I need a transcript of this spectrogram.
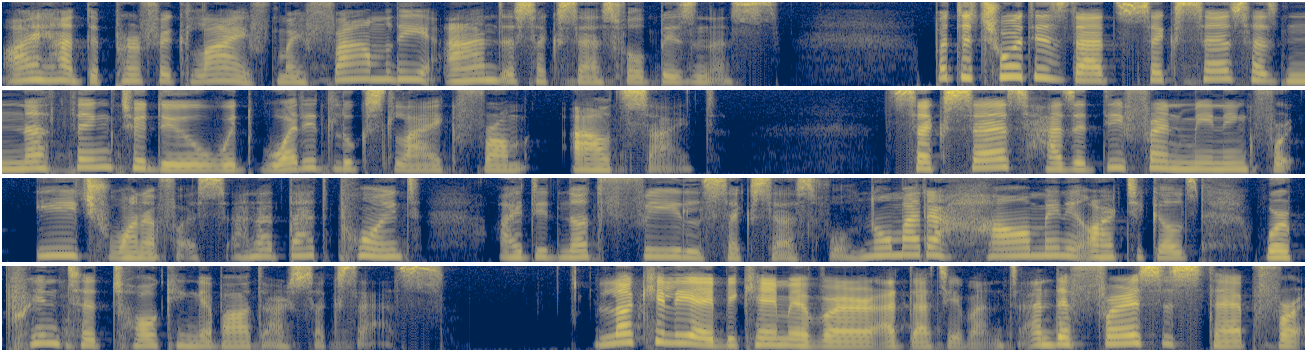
I had the perfect life, my family, and a successful business. But the truth is that success has nothing to do with what it looks like from outside. Success has a different meaning for each one of us, and at that point, I did not feel successful, no matter how many articles were printed talking about our success. Luckily, I became aware at that event, and the first step for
